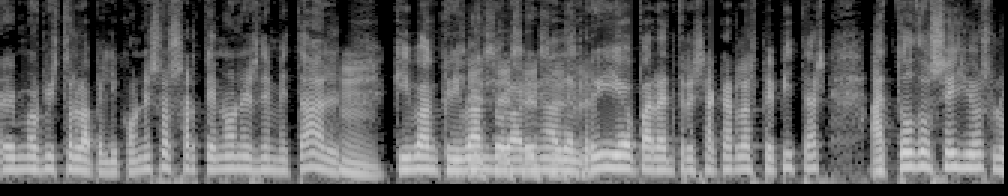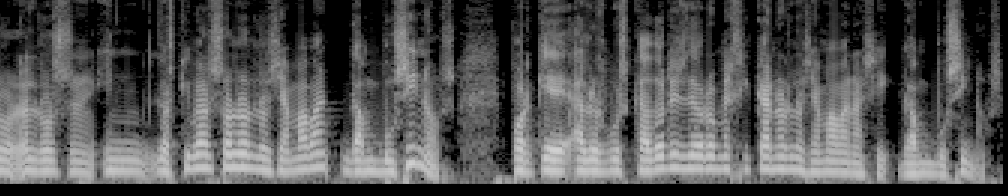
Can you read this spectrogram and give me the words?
hemos, visto en la peli, con esos sartenones de metal hmm. que iban cribando la arena del río para entresacar las pepitas, a todos ellos, los, los, que iban solos, los llamaban gambusinos, porque a los buscadores de oro mexicanos los llamaban así, gambusinos.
